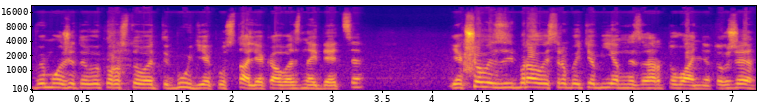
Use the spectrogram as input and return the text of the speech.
ви можете використовувати будь-яку сталь, яка у вас знайдеться. Якщо ви зібрались робити об'ємне загартування, то вже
